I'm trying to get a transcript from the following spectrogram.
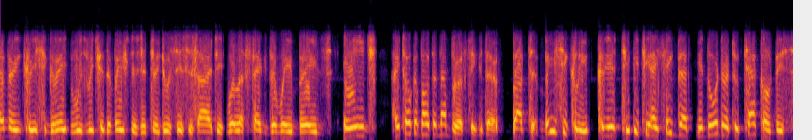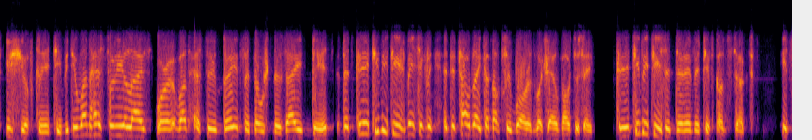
ever increasing rate with which innovation is introduced in society will affect the way brains age I talk about a number of things there. But basically, creativity, I think that in order to tackle this issue of creativity, one has to realize or one has to embrace the notion, as I did, that creativity is basically, and it sounds like an oxymoron, what I'm about to say. Creativity is a derivative construct. It's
